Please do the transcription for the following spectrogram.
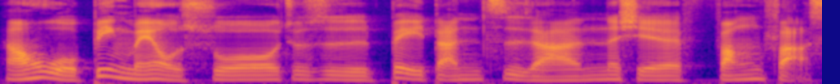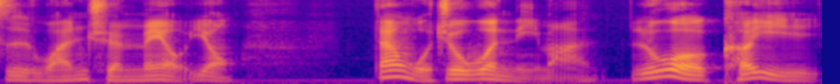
然后我并没有说就是背单字啊，那些方法是完全没有用，但我就问你嘛，如果可以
